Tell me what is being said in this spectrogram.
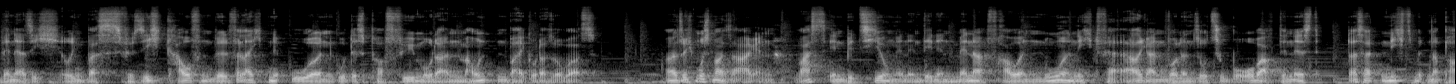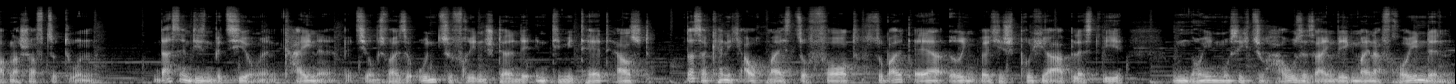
wenn er sich irgendwas für sich kaufen will, vielleicht eine Uhr, ein gutes Parfüm oder ein Mountainbike oder sowas. Also ich muss mal sagen, was in Beziehungen, in denen Männer Frauen nur nicht verärgern wollen, so zu beobachten ist, das hat nichts mit einer Partnerschaft zu tun. Dass in diesen Beziehungen keine bzw. unzufriedenstellende Intimität herrscht, das erkenne ich auch meist sofort, sobald er irgendwelche Sprüche ablässt wie um neun muss ich zu Hause sein wegen meiner Freundin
